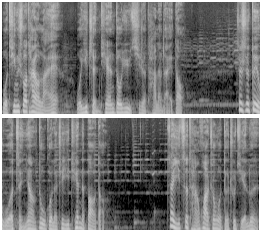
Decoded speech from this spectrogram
我听说他要来，我一整天都预期着他的来到。这是对我怎样度过了这一天的报道。在一次谈话中，我得出结论。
